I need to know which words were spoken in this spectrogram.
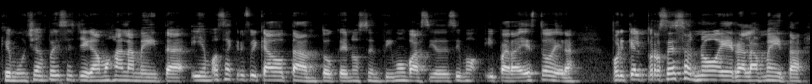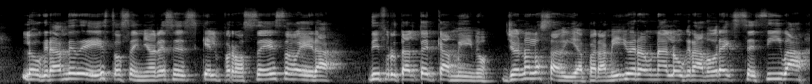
que muchas veces llegamos a la meta y hemos sacrificado tanto que nos sentimos vacíos. Decimos, y para esto era, porque el proceso no era la meta. Lo grande de esto, señores, es que el proceso era disfrutarte el camino. Yo no lo sabía. Para mí yo era una logradora excesiva,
